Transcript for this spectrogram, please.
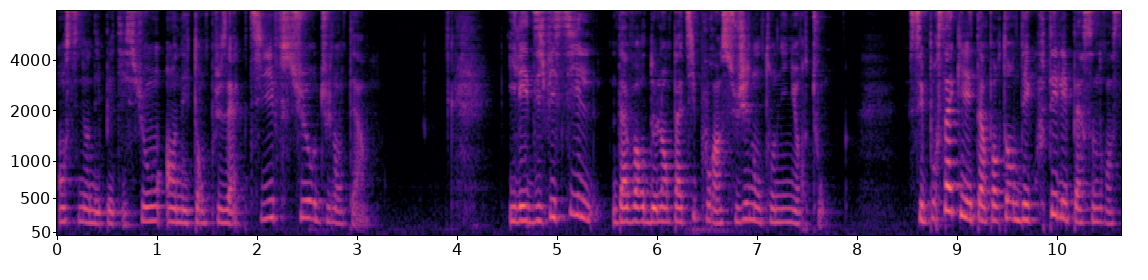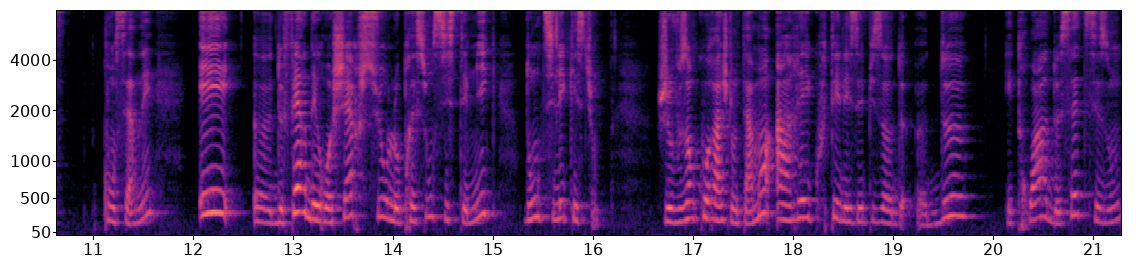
en signant des pétitions, en étant plus actif sur du long terme. Il est difficile d'avoir de l'empathie pour un sujet dont on ignore tout. C'est pour ça qu'il est important d'écouter les personnes concernées et euh, de faire des recherches sur l'oppression systémique dont il est question. Je vous encourage notamment à réécouter les épisodes 2 euh, et 3 de cette saison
